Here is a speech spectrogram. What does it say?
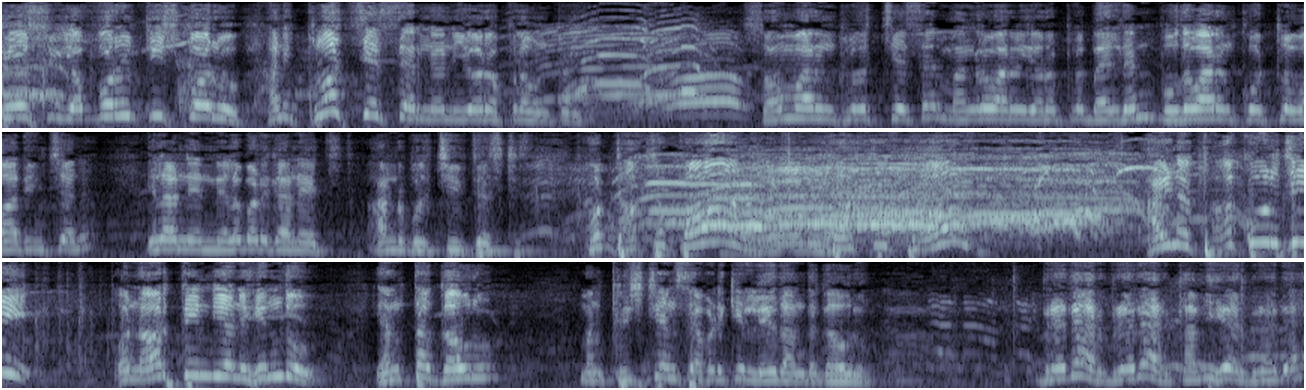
కేసు ఎవ్వరూ తీసుకోరు అని క్లోజ్ చేశారు. నేను యూరోప్లో ఉంటుంది. సోమవారం క్లోజ్ చేశారు. మంగళవారం యూరోప్లో బయలుదేరి బుధవారం కోర్టులో వాదించాను. ఇలా నేను నిలబడగానే honourable chief justice oh doctor Paul! Doctor Paul! ఆయన ఠాకూర్జీ! Oh north Indian Hindu. ఎంత గౌరవం! మన క్రిస్టియన్స్ ఎవరికి లేదు అంత గౌరవం. Brother brother come here brother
